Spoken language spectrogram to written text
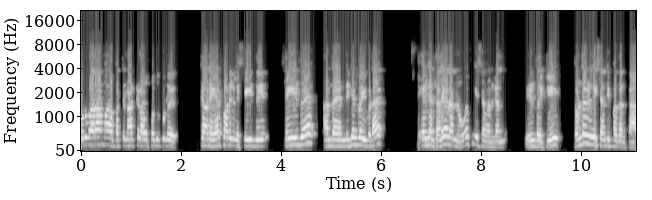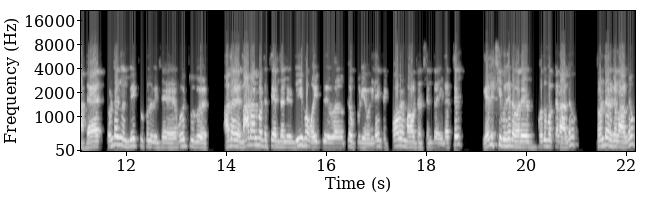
ஒரு வாரமா பத்து நாட்களாக பொதுக்குழுக்கான ஏற்பாடுகளை செய்து செய்த அந்த நிகழ்வை விட எங்கள் தலைவர் அண்ணன் ஓபிஎஸ் அவர்கள் இன்றைக்கு தொண்டர்களை சந்திப்பதற்காக தொண்டர்கள் மீட்பு குழுவின் மீட்பு அதை நாடாளுமன்ற தேர்தலில் தீபம் வைத்து வைக்கக்கூடியவர்களை இன்றைக்கு கோவை மாவட்டம் சென்ற இடத்தில் எழுச்சி மிகுந்த வர பொதுமக்களாலும் தொண்டர்களாலும்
